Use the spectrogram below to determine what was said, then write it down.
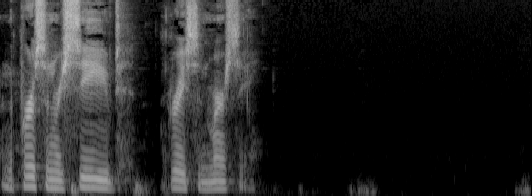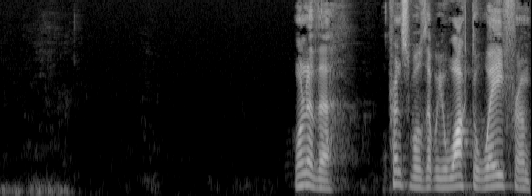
and the person received grace and mercy. One of the principles that we walked away from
